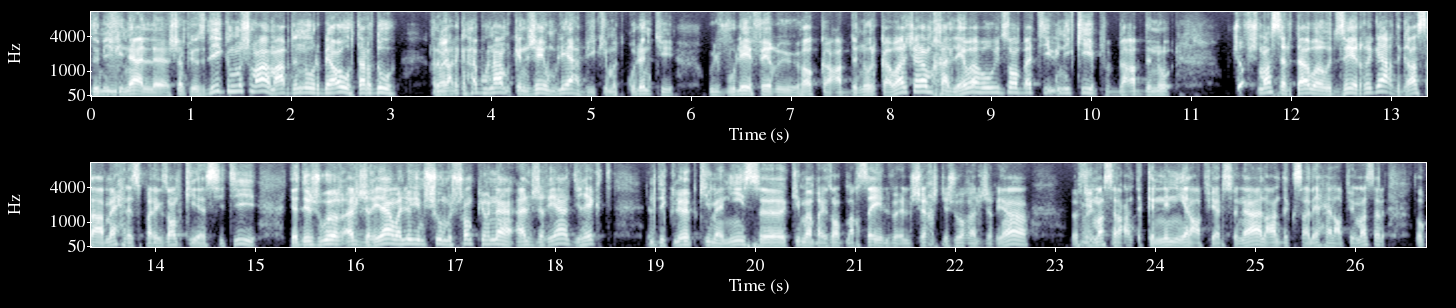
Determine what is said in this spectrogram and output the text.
demi-finale Champions League مش معاهم. عبد النور باعوه طردوه. قال لك نحبوا نعمل كان جاي ملاعبي كيما تقول انت ويل فولي فير هكا عبد النور كوارش راهم خلاوه هو يزون باتي اون ايكيب بعبد النور شوف مصر توا وتزاير ريغارد غراس à محرز باغ اكزومبل كي سيتي يا دي جوور الجيريان ولاو يمشيو من الشامبيونا الجيريان ديريكت لدي كلوب كيما نيس كيما باغ اكزومبل مارسيل شيرش دي جوور الجيريان في مصر عندك النني يلعب في ارسنال عندك صالح يلعب في مصر دونك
